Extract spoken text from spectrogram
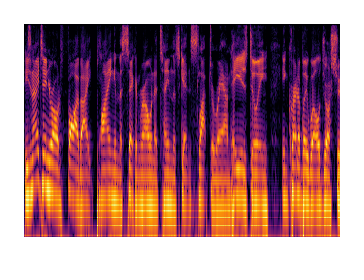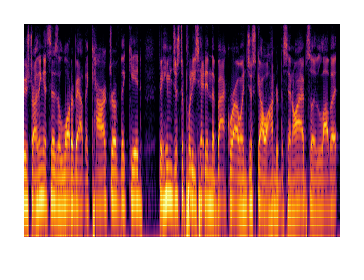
He's an 18 year old 5'8 playing in the second row in a team that's getting slapped around. He is doing incredibly well, Josh Schuster. I think it says a lot about the character of the kid for him just to put his head in the back row and just go 100%. I absolutely love it.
